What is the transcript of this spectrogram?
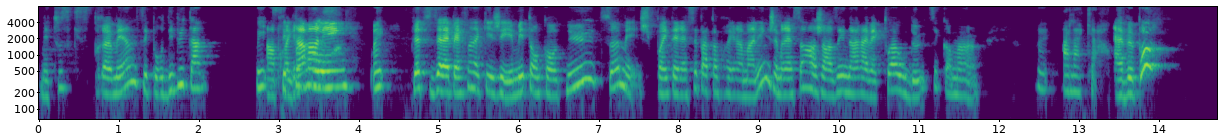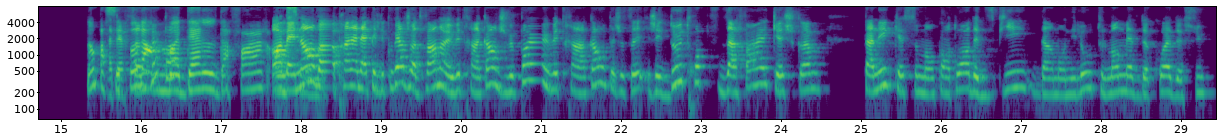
Mais tout ce qui se promène, c'est pour débutants en programme en ligne. Oui. Puis là, tu dis à la personne, OK, j'ai aimé ton contenu, tout ça, mais je ne suis pas intéressée par ton programme en ligne. J'aimerais ça en jaser une heure avec toi ou deux, tu sais, comme un. Oui, à la carte. Elle veut pas? Non, parce que c'est pas dans le modèle d'affaires. Ah, ben non, on va prendre un appel découverte, je vais te vendre un 8 rencontres. Je veux pas un 8 rencontres. Je veux dire, j'ai deux, trois petites affaires que je suis comme tannée que sur mon comptoir de 10 pieds, dans mon îlot, tout le monde mette de quoi dessus.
